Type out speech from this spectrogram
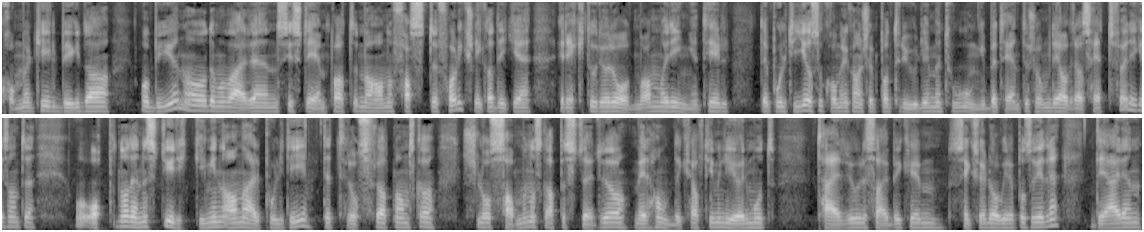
kommer til bygda og byen, og det må være en system på at det må ha noen faste folk, slik at ikke rektor og rådmann må ringe til det politiet, og så kommer det kanskje en patrulje med to unge betjenter som de aldri har sett før. ikke sant? Å oppnå denne styrkingen av nærpoliti, til tross for at man skal slå sammen og skape større og mer handlekraftige miljøer mot terror, cyberkrim, seksuelle overgrep osv., det er en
